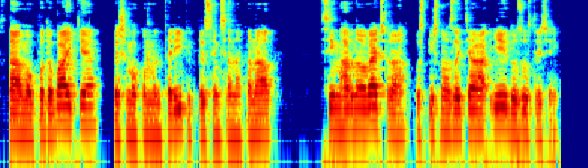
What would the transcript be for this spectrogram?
Ставимо вподобайки, пишемо коментарі, підписуємося на канал. Всім гарного вечора, успішного злиття і до зустрічей!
